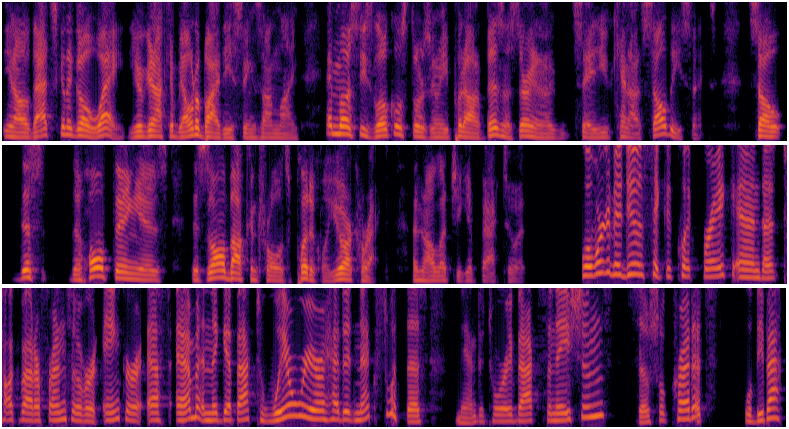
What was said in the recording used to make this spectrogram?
you know that's going to go away. You're not going to be able to buy these things online, and most of these local stores are going to be put out of business. They're going to say you cannot sell these things. So this, the whole thing is this is all about control. It's political. You are correct, and I'll let you get back to it. What we're going to do is take a quick break and uh, talk about our friends over at Anchor FM and then get back to where we are headed next with this mandatory vaccinations, social credits. We'll be back.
